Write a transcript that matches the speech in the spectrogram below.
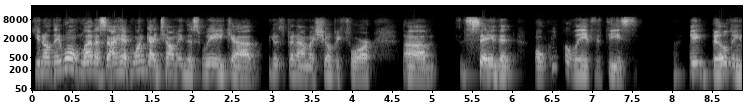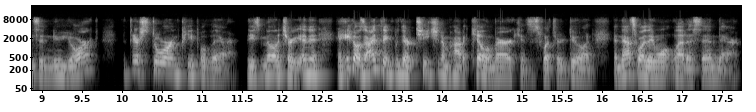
You know they won't let us. I had one guy tell me this week uh, who's been on my show before um, say that well we believe that these big buildings in New York that they're storing people there, these military. And then and he goes, I think they're teaching them how to kill Americans is what they're doing. And that's why they won't let us in there.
